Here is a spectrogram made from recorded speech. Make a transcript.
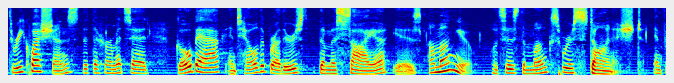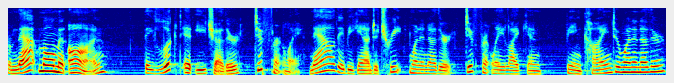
three questions that the hermit said, go back and tell the brothers the Messiah is among you. Well, it says the monks were astonished. And from that moment on, they looked at each other differently. Now they began to treat one another differently, like in being kind to one another,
